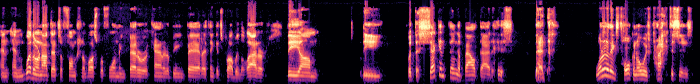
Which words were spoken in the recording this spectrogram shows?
And, and whether or not that's a function of us performing better or Canada being bad, I think it's probably the latter. The um, the but the second thing about that is that one of the things Tolkin always practices,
